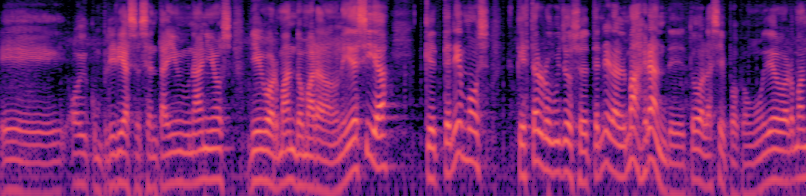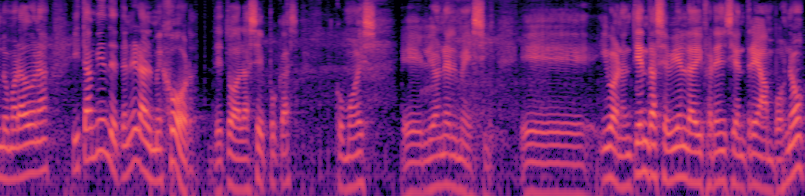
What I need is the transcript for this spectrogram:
Eh, hoy cumpliría 61 años Diego Armando Maradona. Y decía que tenemos que estar orgullosos de tener al más grande de todas las épocas, como Diego Armando Maradona, y también de tener al mejor de todas las épocas, como es eh, Lionel Messi. Eh, y bueno, entiéndase bien la diferencia entre ambos, ¿no?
